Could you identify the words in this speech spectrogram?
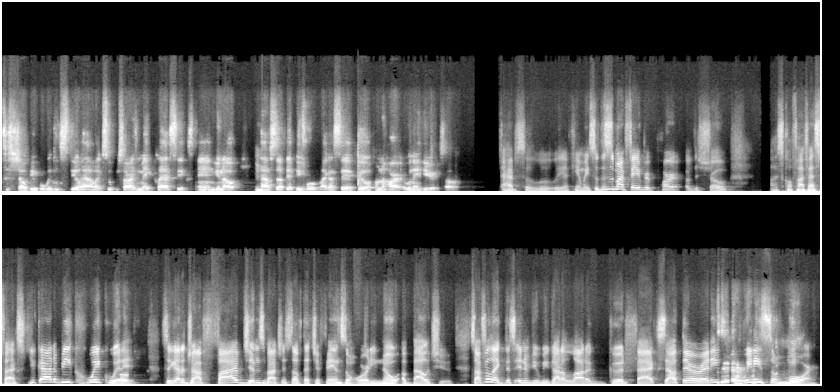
to show people we can still have like superstars and make classics, and you know, mm-hmm. have stuff that people, like I said, feel from the heart when they hear it. So. Absolutely. I can't wait. So this is my favorite part of the show. Uh, it's called Five Fast Facts. You got to be quick with oh. it. So you got to drop five gems about yourself that your fans don't already know about you. So I feel like this interview, we got a lot of good facts out there already. Yeah. We need some more.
